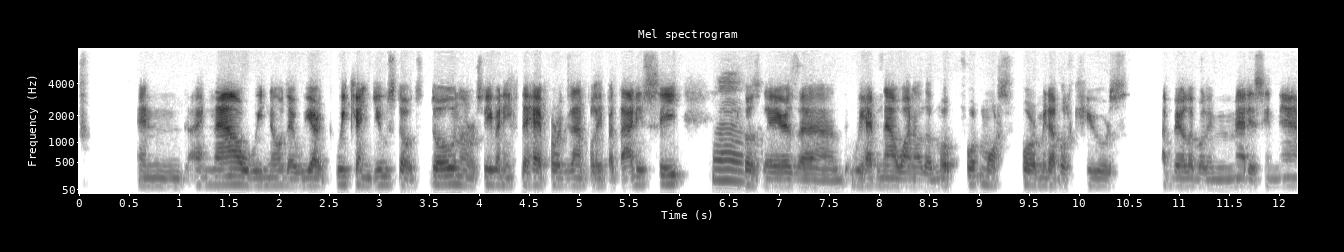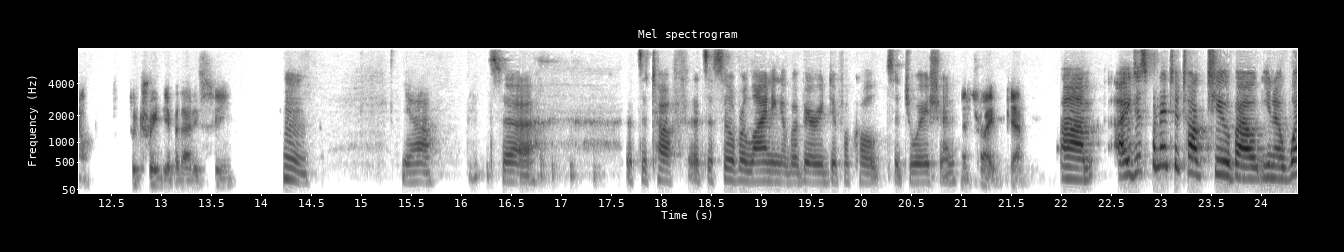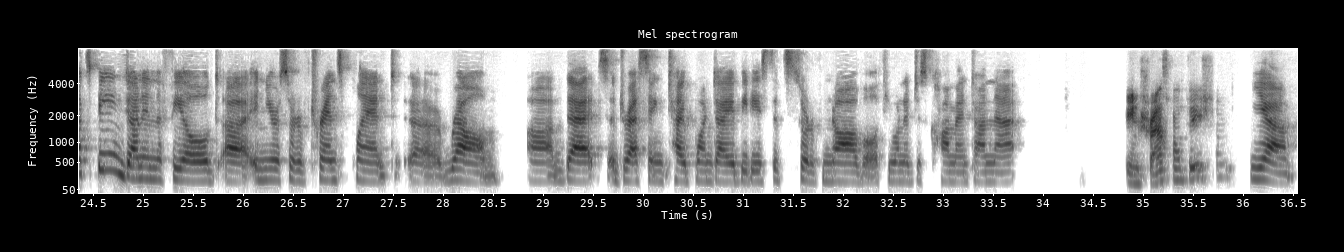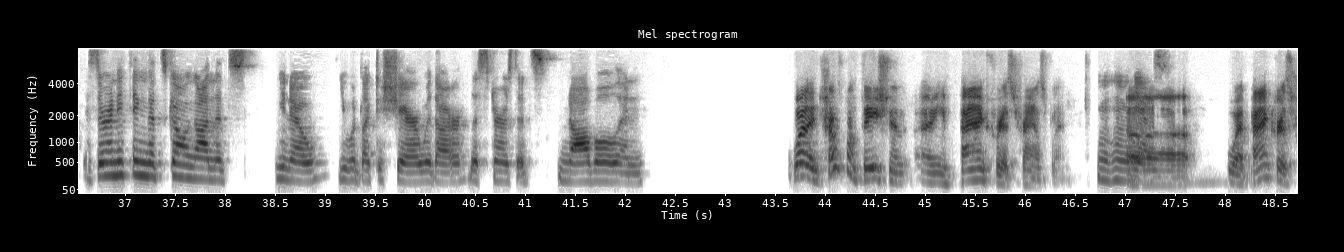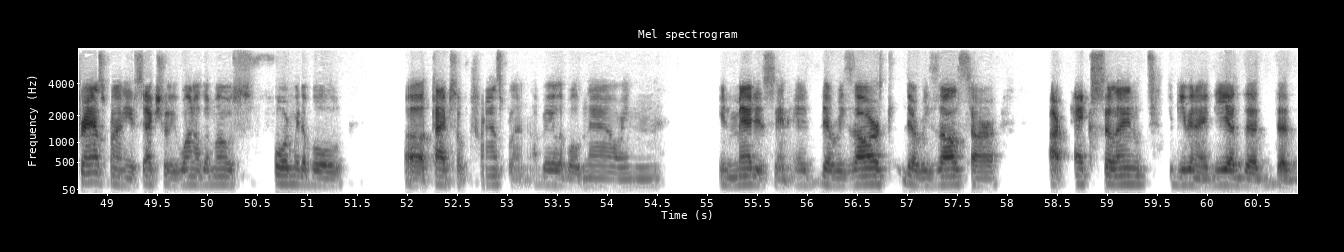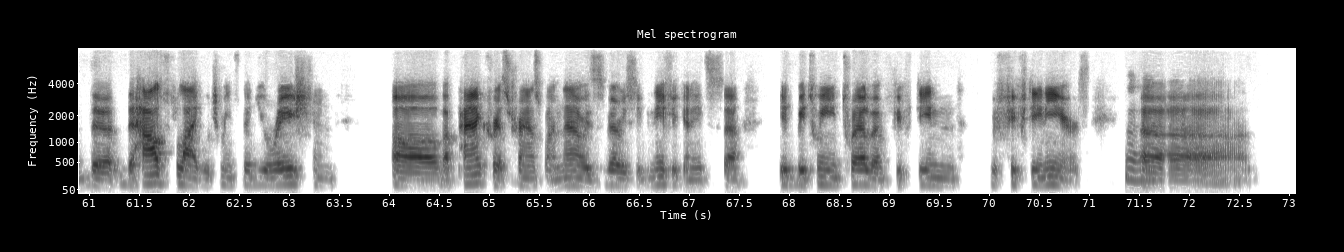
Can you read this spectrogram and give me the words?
and, and now we know that we are we can use those donors even if they have for example hepatitis c mm. because there's a we have now one of the most formidable cures available in medicine now to treat hepatitis C. Hmm. Yeah, it's uh, that's a tough. It's a silver lining of a very difficult situation. That's right. Yeah. Um, I just wanted to talk to you about, you know, what's being done in the field uh, in your sort of transplant uh, realm um, that's addressing type 1 diabetes that's sort of novel. If you want to just comment on that. In transplantation? Yeah. Is there anything that's going on that's, you know, you would like to share with our listeners that's novel and well, in transplantation, I mean, pancreas transplant. Mm-hmm, yes. uh, well, pancreas transplant is actually one of the most formidable types of transplant available now in in medicine. It, the result the results are are excellent. To give you an idea, the the the, the half life, which means the duration of a pancreas transplant now is very significant. It's uh, it between 12 and 15 15 years. Mm-hmm. Uh,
